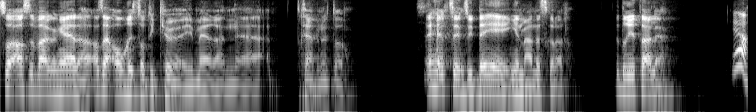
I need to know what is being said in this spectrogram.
Så altså, hver gang jeg er der Altså, jeg har aldri stått i kø i mer enn eh, tre minutter. Det er helt sinnssykt. Det er ingen mennesker der. Det er dritdeilig. Ja.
